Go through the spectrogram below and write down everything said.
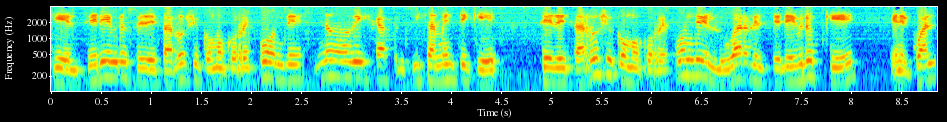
que el cerebro se desarrolle como corresponde, no deja precisamente que se desarrolle como corresponde el lugar del cerebro que en el cual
